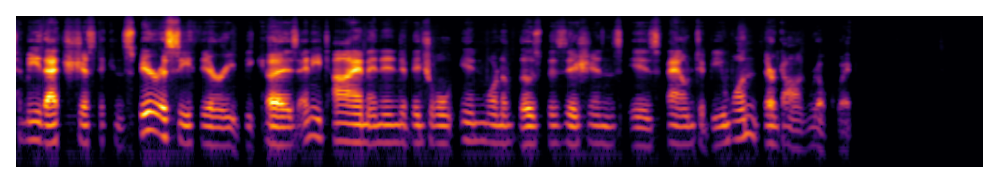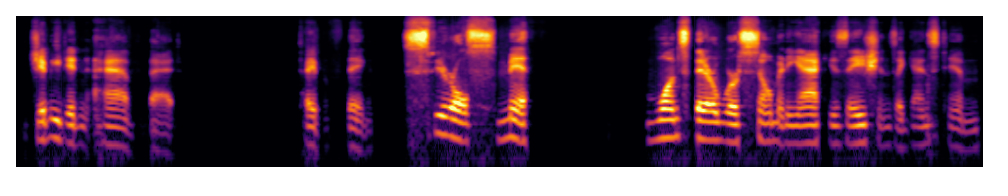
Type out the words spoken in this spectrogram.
To me, that's just a conspiracy theory because anytime an individual in one of those positions is found to be one, they're gone real quick. Jimmy didn't have that type of thing. Cyril Smith, once there were so many accusations against him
